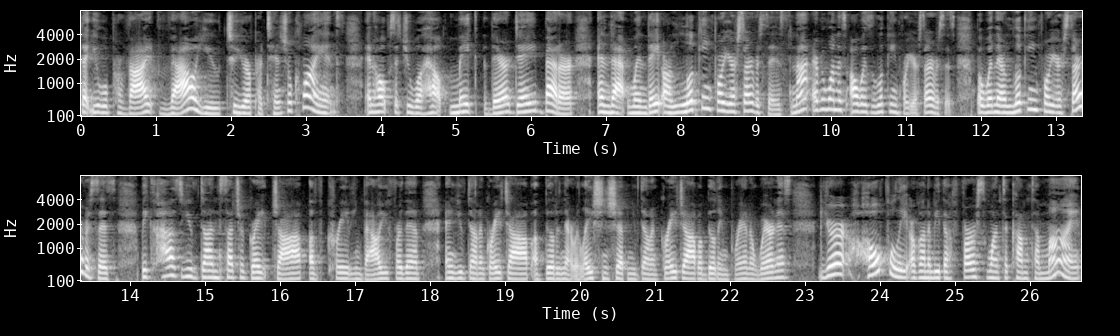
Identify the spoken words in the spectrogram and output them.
that you will provide value to your potential clients in hopes that you will help make their day better and that when they are looking for your services, not everyone is always looking for your services, but when they're looking for your services, because you've done such a great job of creating value for them and you've done a great job of building that relationship and you've done a great job of building brand awareness, you're hopefully are going to be the first one to come to mind.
